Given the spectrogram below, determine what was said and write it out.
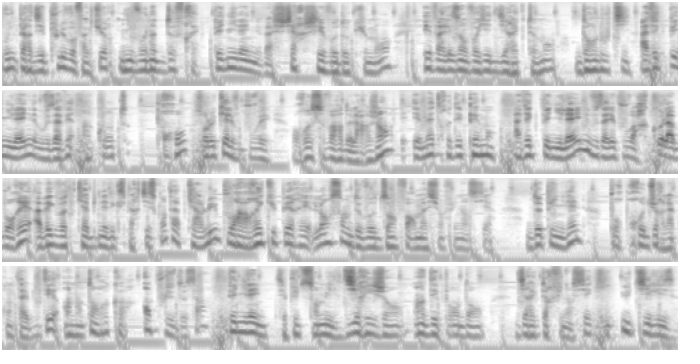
vous ne perdiez plus vos factures ni vos notes de frais. Pennylane va chercher vos documents et va les envoyer directement dans l'outil. Avec Pennylane, vous avez un compte pro sur lequel vous pouvez recevoir de l'argent et des paiements. Avec Pennylane, vous allez pouvoir collaborer avec votre cabinet d'expertise comptable car lui pourra récupérer l'ensemble de vos informations financières de Pennylane pour produire la comptabilité en un temps record. En plus de ça, Pennylane, c'est plus de 100 000 dirigeants indépendants directeurs financiers qui utilisent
